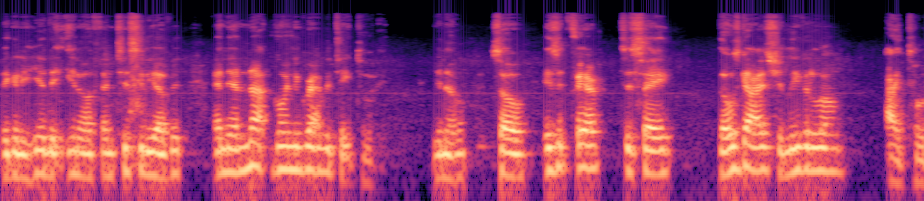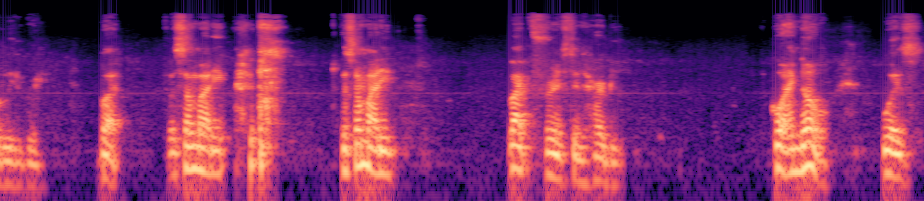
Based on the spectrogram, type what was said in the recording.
They're going to hear the inauthenticity of it, and they're not going to gravitate to it. You know. So, is it fair to say those guys should leave it alone? I totally agree. But for somebody, for somebody like, for instance, Herbie, who I know was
